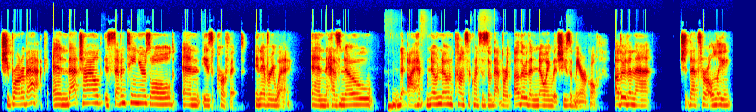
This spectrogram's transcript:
she brought her back and that child is 17 years old and is perfect in every way and has no I have no known consequences of that birth other than knowing that she's a miracle. Other than that, she, that's her only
